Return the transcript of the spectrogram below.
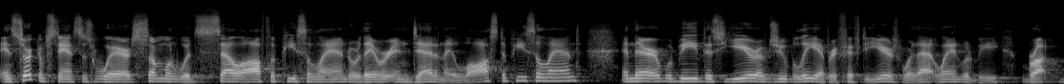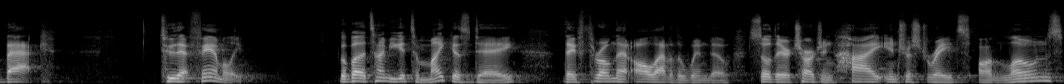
in circumstances where someone would sell off a piece of land or they were in debt and they lost a piece of land, and there would be this year of Jubilee every 50 years where that land would be brought back to that family. But by the time you get to Micah's day, they've thrown that all out of the window. So they're charging high interest rates on loans,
